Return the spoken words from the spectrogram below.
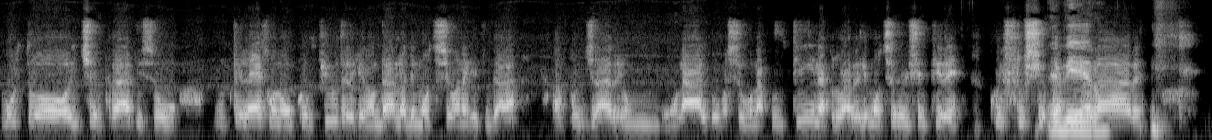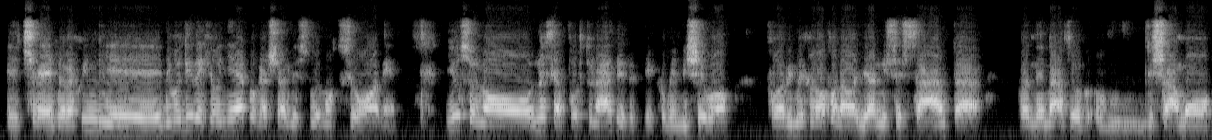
molto incentrati su un telefono, un computer che non danno l'emozione che ti dà appoggiare un, un album su una puntina, provare l'emozione di sentire quel fruscio È particolare, vero. eccetera. Quindi eh, devo dire che ogni epoca ha le sue emozioni. Io sono, noi siamo fortunati perché, come dicevo fuori microfono, agli anni 60 quando è nato diciamo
